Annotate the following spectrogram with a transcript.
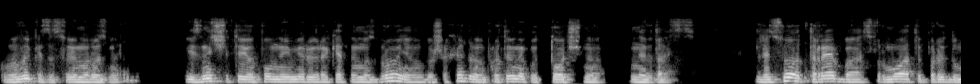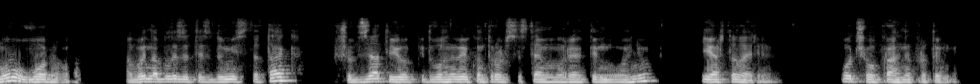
велике за своїми розмірами, і знищити його повною мірою ракетним озброєнням або шахедами противнику точно не вдасться. Для цього треба сформувати передумову ворогу, аби наблизитись до міста так, щоб взяти його під вогневий контроль системами реактивного вогню і артилерією. От чого прагне противник.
